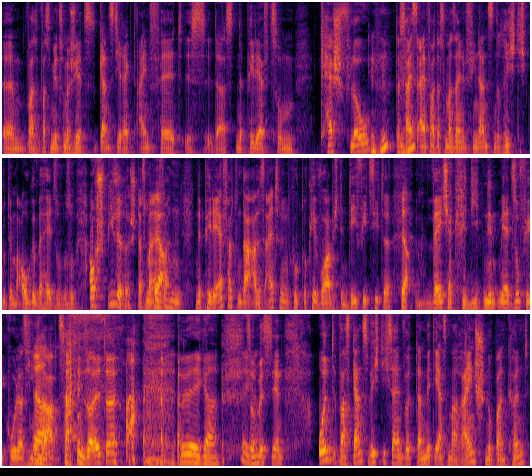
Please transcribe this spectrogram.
Ähm, was, was mir zum Beispiel jetzt ganz direkt einfällt, ist das eine PDF zum Cashflow. Mhm. Das heißt einfach, dass man seine Finanzen richtig gut im Auge behält, so, so auch spielerisch, dass man Ja. einfach ein, eine PDF hat und da alles einträgt und guckt, okay, wo habe ich denn Defizite? Ja. Welcher Kredit nimmt mir jetzt so viel Kohle, dass ich ihn Ja. lieber abzahlen sollte? Mega. so ein bisschen. Und was ganz wichtig sein wird, damit ihr erstmal reinschnuppern könnt,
